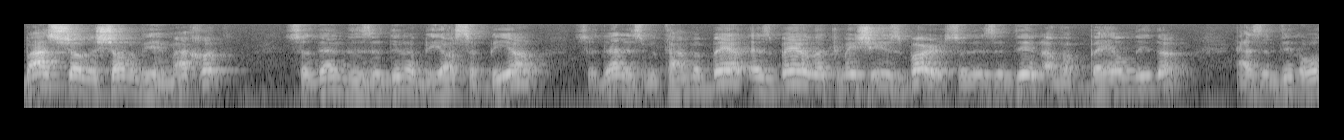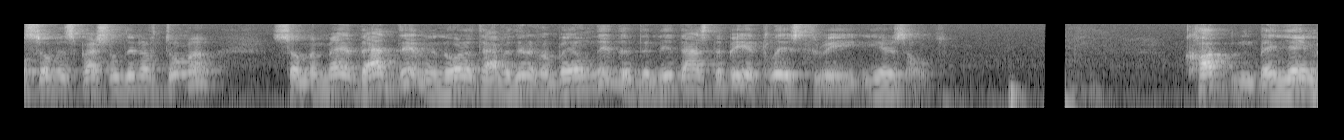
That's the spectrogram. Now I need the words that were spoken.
Bas Shalashon V'Yem Echad. So then there's a din of Biyasa Biyah. So then it's bail as bail like kamishi is. So there's a din of a bail leader, has a din also of a special din of Tumah, So that din, in order to have a din of a bail nida, the nida has to be at least three years old. Cotton ben yem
